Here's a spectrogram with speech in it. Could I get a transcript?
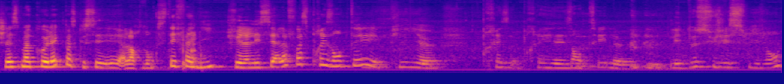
Je laisse ma collègue parce que c'est. Alors, donc Stéphanie, je vais la laisser à la fois se présenter et puis euh, présenter les deux sujets suivants.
